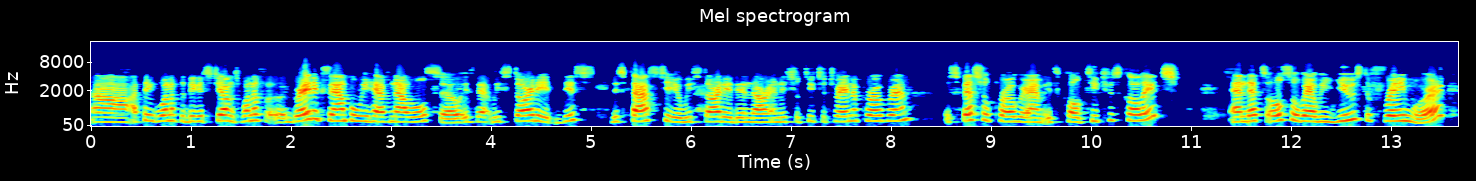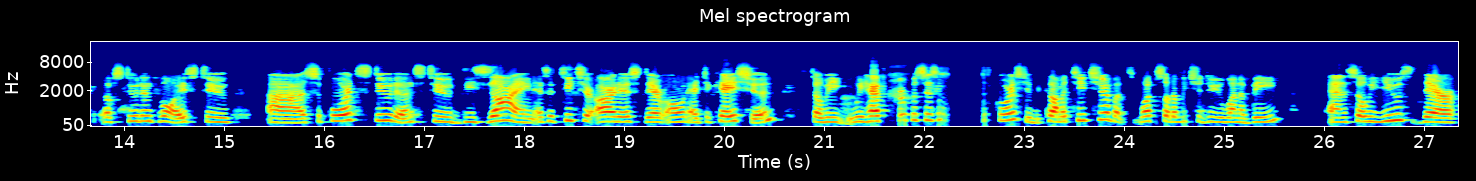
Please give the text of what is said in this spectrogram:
Uh, I think one of the biggest challenges. One of a great example we have now also is that we started this this past year. We started in our initial teacher trainer program a special program. It's called Teachers College, and that's also where we use the framework of student voice to uh, support students to design as a teacher artist their own education. So we we have purposes, of course. You become a teacher, but what sort of teacher do you want to be? And so we use their,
